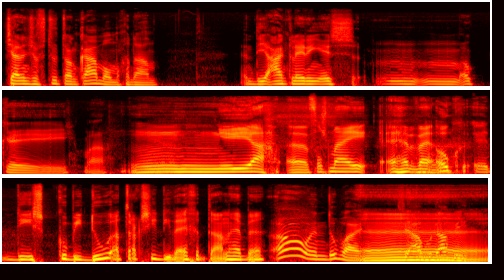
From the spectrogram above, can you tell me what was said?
Challenge of Tutankhamon gedaan. En die aankleding is mm, mm, oké, maar Mm, ja, eh, volgens mij hebben wij Ja. ook eh, die Scooby-Doo-attractie die wij gedaan hebben. Oh, in Dubai. Eh, Via Abu Dhabi.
